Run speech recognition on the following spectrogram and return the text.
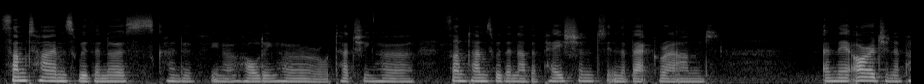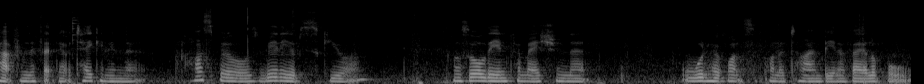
sometimes with a nurse kind of, you know, holding her or touching her, sometimes with another patient in the background. And their origin, apart from the fact they were taken in the hospital, is really obscure because all the information that would have once upon a time been available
